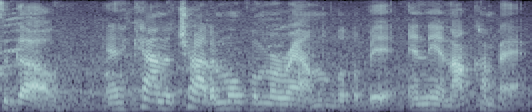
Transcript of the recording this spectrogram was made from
to go and kind of try to move them around a little bit and then I'll come back.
